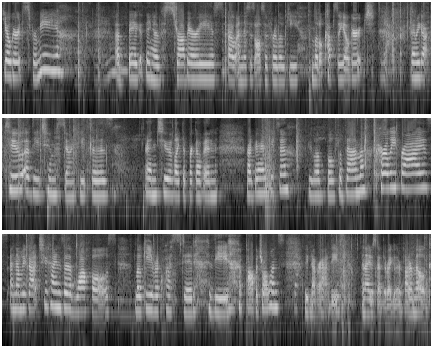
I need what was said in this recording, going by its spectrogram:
Yogurts for me. A big thing of strawberries. Oh, and this is also for Loki. Little cups of yogurt. Yeah. Then we got two of the tombstone pizzas and two of like the brick oven red baron pizza. We love both of them. Curly fries, and then we've got two kinds of waffles. Loki requested the Paw Patrol ones. We've never had these. And I just got the regular buttermilk.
